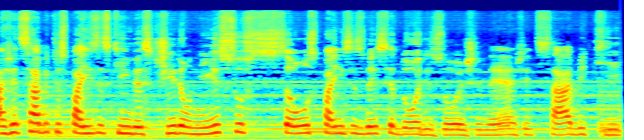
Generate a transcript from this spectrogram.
A gente sabe que os países que investiram nisso são os países vencedores hoje, né? A gente sabe que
